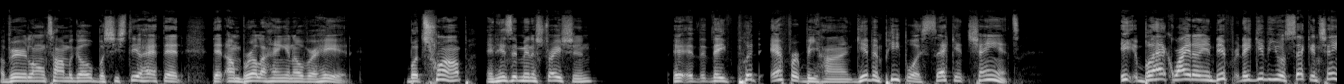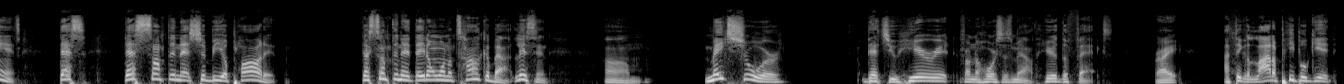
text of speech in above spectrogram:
a very long time ago, but she still had that that umbrella hanging over her head. But Trump and his administration it, it, they've put effort behind giving people a second chance. It, black, white, or indifferent, they give you a second chance. That's that's something that should be applauded. That's something that they don't want to talk about. Listen, um, make sure that you hear it from the horse's mouth. Hear the facts, right? I think a lot of people get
